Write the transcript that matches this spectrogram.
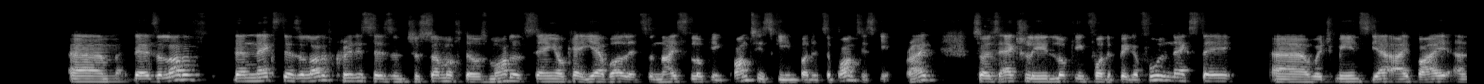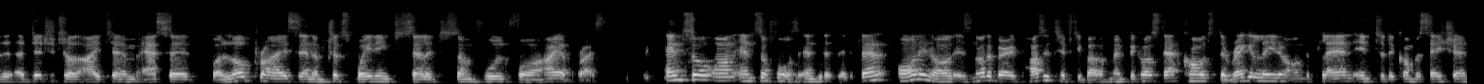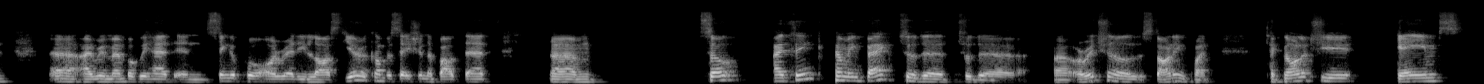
Um, there's a lot of then next there's a lot of criticism to some of those models saying okay yeah well it's a nice looking ponzi scheme but it's a ponzi scheme right so it's actually looking for the bigger fool next day uh, which means, yeah, I buy a, a, digital item asset for a low price and I'm just waiting to sell it to some fool for a higher price. And so on and so forth. And th- that, all in all, is not a very positive development because that calls the regulator on the plan into the conversation. Uh, I remember we had in Singapore already last year a conversation about that. Um, so I think coming back to the to the uh, original starting point, technology, games,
